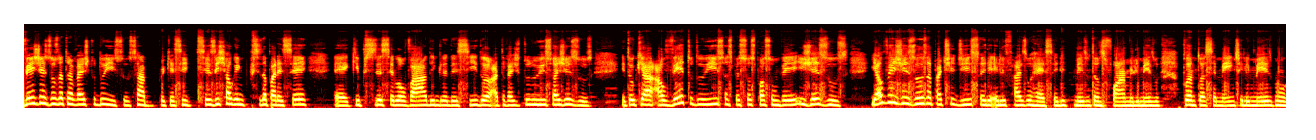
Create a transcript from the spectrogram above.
ver Jesus através de tudo isso, sabe? Porque se, se existe alguém que precisa aparecer, é, que precisa ser louvado, engrandecido, através de tudo isso é Jesus. Então que a- ao ver tudo isso, as pessoas possam ver Jesus. E ao ver Jesus, a partir disso, ele, ele faz o resto. Ele mesmo transforma, ele mesmo plantou a semente, ele mesmo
